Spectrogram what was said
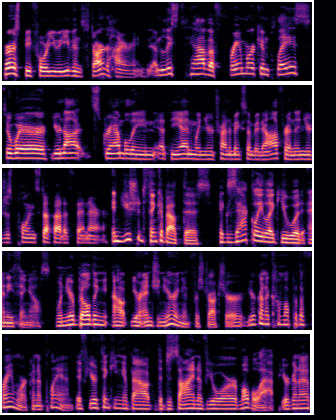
first before you even start hiring. At least have a framework in place to where you're not scrambling at the end when you're trying to make somebody an offer and then you're just pulling stuff out of thin air. And you should think about this exactly like you would anything else. When you're building out your engineering infrastructure, you're going to come up with a framework and a plan. If you're thinking about the design of your mobile app, you're going to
